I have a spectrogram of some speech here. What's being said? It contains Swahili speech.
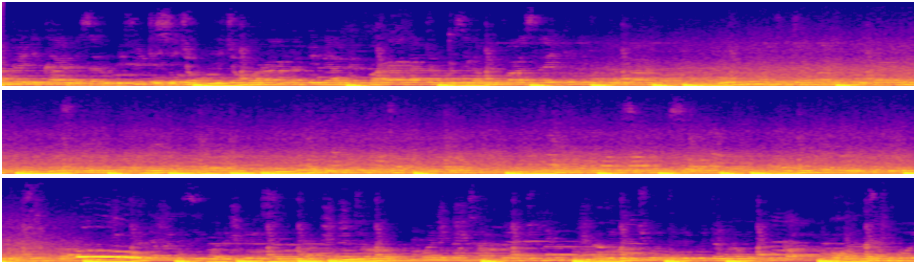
akaidi kale za rudi fiti sichomorana vile ameparara hata ngozi amevaa saitu ni matambara huduma tuchambana magari lazima ilikane yuko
